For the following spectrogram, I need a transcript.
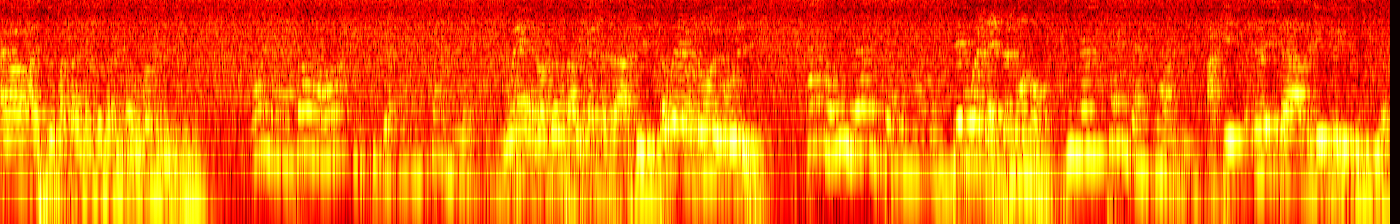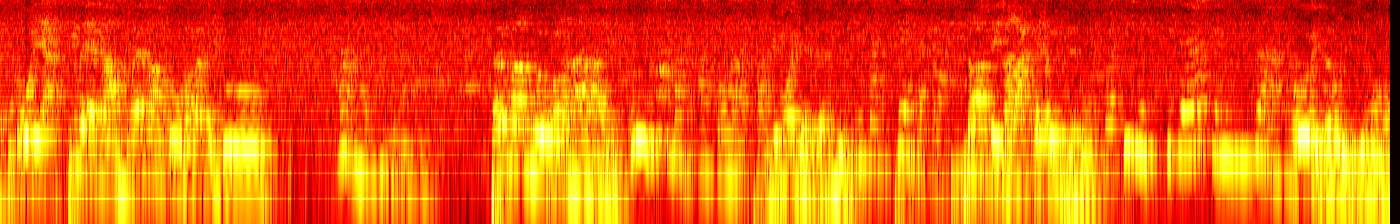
Aya acio matarä kanitha tandi marå na igå rå we eroda å tarä kanitha tandi ta we eroda å yå rä Kama huyu aidha mwenye kä kanisa. mwendete må no? Ninampenda sana. akĩikara thĩ gĩtue gĩtũmi gĩaku ti we mamu? We mamu rũgama na igũrũ Mama ũrona haha rĩ Huyu mama ako hapa. ndĩmwendete biũ Ninampenda kabisa. no thĩna wake no itherũ Lakini shida yake ni mzaha. ũyũ itherũ rĩingĩ mũno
